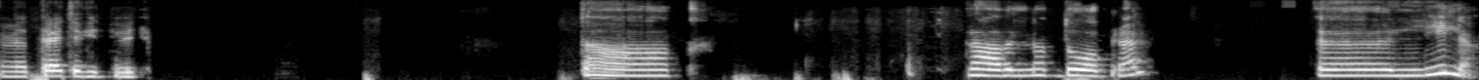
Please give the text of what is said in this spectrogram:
Третя відповідь. Так. Правильно, добре. Е, Ліля.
